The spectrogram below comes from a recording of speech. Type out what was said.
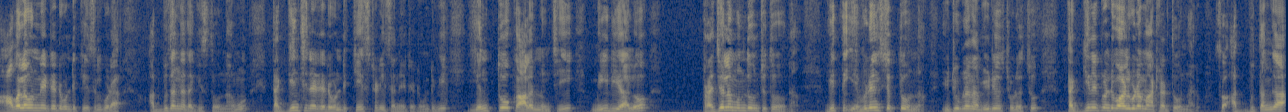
ఆవల ఉండేటటువంటి కేసులు కూడా అద్భుతంగా తగ్గిస్తూ ఉన్నాము. తగ్గించినటువంటి కేస్ స్టడీస్ అనేటటువంటివి ఎంతో కాలం నుంచి మీడియాలో ప్రజల ముందు ఉంచుతూ ఉన్నాం. విత్ ఎవిడెన్స్ చెప్తూ ఉన్నాం. యూట్యూబ్లో నా వీడియోస్ చూడొచ్చు. తగ్గినటువంటి వాళ్ళు కూడా మాట్లాడుతూ ఉన్నారు. సో అద్భుతంగా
